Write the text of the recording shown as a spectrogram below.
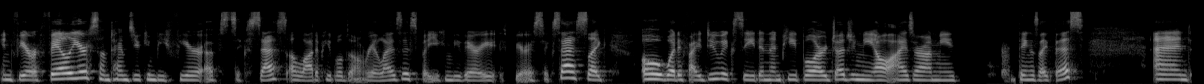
in fear of failure. Sometimes you can be fear of success. A lot of people don't realize this, but you can be very fear of success. Like, oh, what if I do exceed? And then people are judging me, all eyes are on me, things like this. And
